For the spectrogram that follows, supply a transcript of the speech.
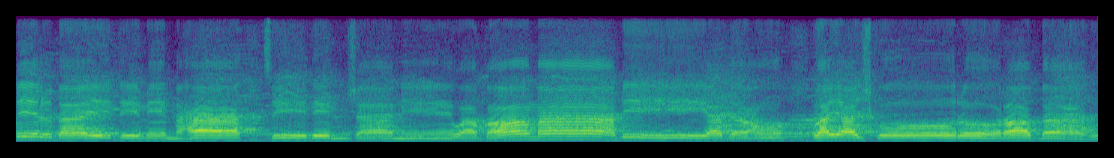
بالبيت من حاسد شاني وقام به يدعو ويشكر ربه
